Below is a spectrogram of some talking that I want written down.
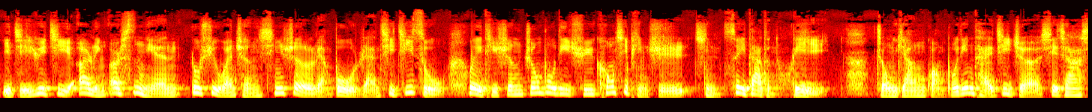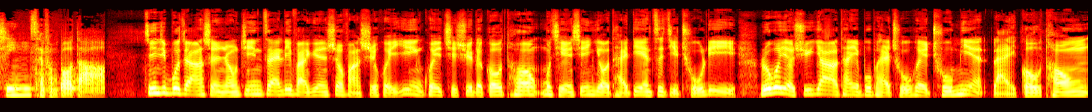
以及预计二零二四年陆续完成新设两部燃气机组，为提升中部地区空气品质尽最大的努力。中央广播电台记者谢嘉欣采访报道。经济部长沈荣金在立法院受访时回应，会持续的沟通，目前先由台电自己处理，如果有需要，他也不排除会出面来沟通。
